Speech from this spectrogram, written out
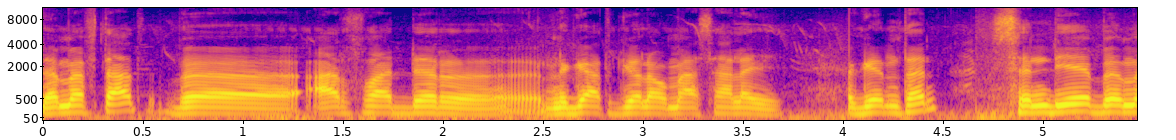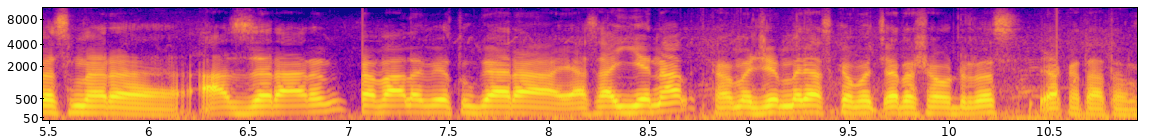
ለመፍታት በአርሶ አደር ንጋት ገላው ማሳ ላይ ተገኝተን ስንዴ በመስመር አዘራርን ከባለቤቱ ጋር ያሳየናል። ከመጀመሪያ እስከ መጨረሻው ድረስ ያከታተሉ።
